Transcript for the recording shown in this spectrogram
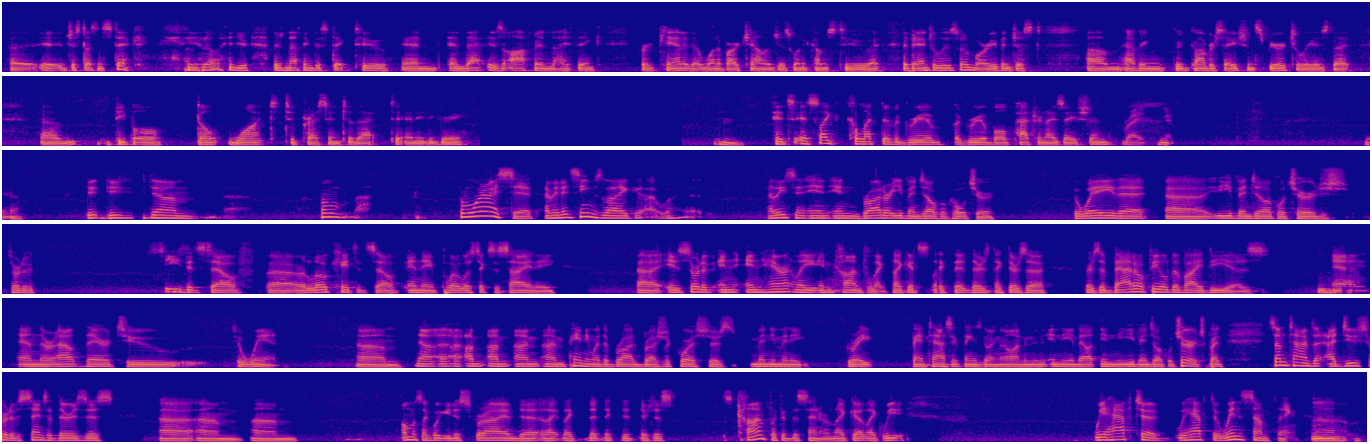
uh, it just doesn't stick. you know, you, there's nothing to stick to, and and that is often, I think, for Canada, one of our challenges when it comes to evangelism or even just um, having good conversation spiritually is that um, people don't want to press into that to any degree. Hmm. It's it's like collective agree- agreeable patronization. Right. Yeah. Yeah. Did, did um from from where I sit, I mean, it seems like, uh, at least in, in, in, broader evangelical culture, the way that uh, evangelical church sort of sees itself uh, or locates itself in a pluralistic society uh, is sort of in, inherently in conflict. Like it's like the, there's like there's a there's a battlefield of ideas, mm-hmm. and and they're out there to to win. Um, now, I'm, I'm, I'm, I'm painting with a broad brush. Of course, there's many, many great, fantastic things going on in, in the in the evangelical church, but sometimes I, I do sort of sense that there is this, uh, um, um, almost like what you described, uh, like like that, there's this this conflict at the center, like uh, like we we have to we have to win something. Mm. Um,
